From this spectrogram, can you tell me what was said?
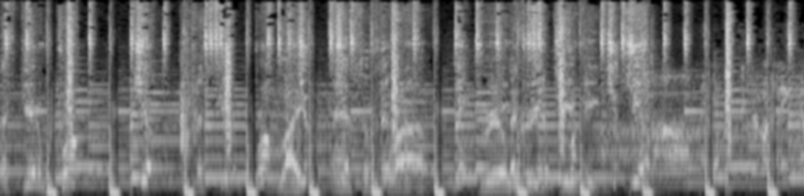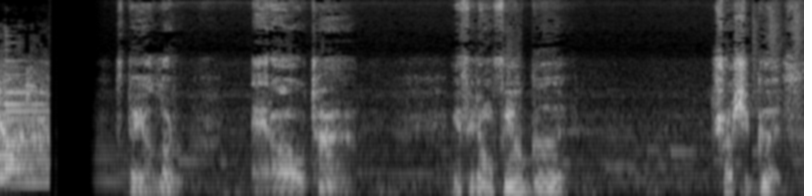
Let's get them crunk. Chill. Let's get them crunk. Like Chill, and chill, subscribe. Real Let's Murder TV. Chill, chill. Stay alert at all times. If it don't feel good, trust your guts.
